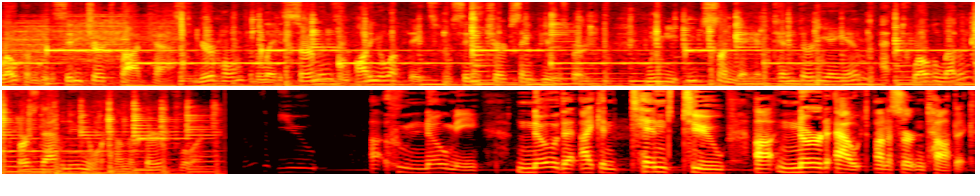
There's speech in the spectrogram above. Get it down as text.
Welcome to the City Church Podcast, your home for the latest sermons and audio updates from City Church St. Petersburg. We meet each Sunday at 10:30 a.m. at 1211 First Avenue North on the third floor. Those of you uh, who know me know that I can tend to uh, nerd out on a certain topic.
